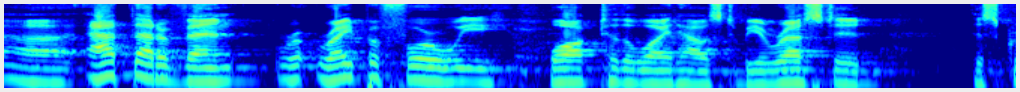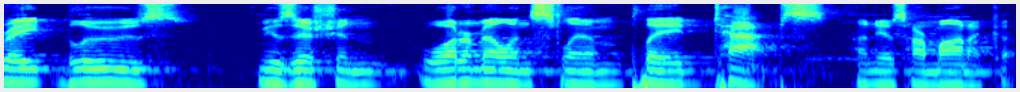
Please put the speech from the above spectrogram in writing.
uh, at that event, right before we walked to the White House to be arrested, this great blues musician, Watermelon Slim, played taps on his harmonica.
